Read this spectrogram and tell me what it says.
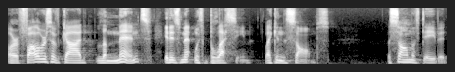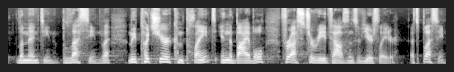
or followers of God lament, it is met with blessing, like in the Psalms. A psalm of David, lamenting, blessing. Let, let me put your complaint in the Bible for us to read thousands of years later. That's blessing.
